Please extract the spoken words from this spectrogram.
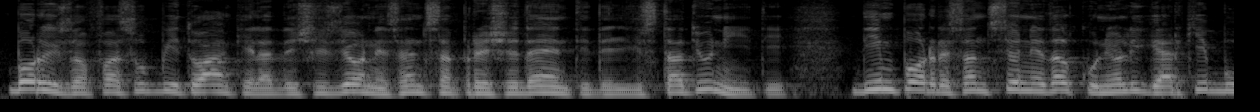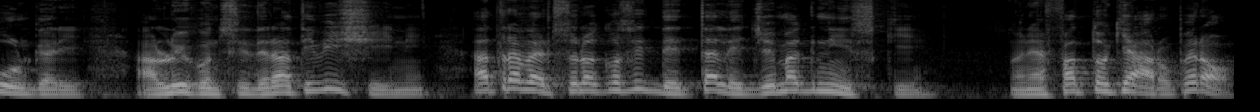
Borisov ha subito anche la decisione senza precedenti degli Stati Uniti di imporre sanzioni ad alcuni oligarchi bulgari, a lui considerati vicini, attraverso la cosiddetta legge Magnitsky. Non è affatto chiaro però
